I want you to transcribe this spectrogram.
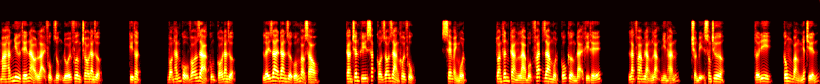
mà hắn như thế nào lại phục dụng đối phương cho đan dược? Kỳ thật, bọn hắn cổ võ giả cũng có đan dược. Lấy ra đan dược uống vào sau, càn chân khí sắc có rõ ràng khôi phục. Xem ảnh một. Toàn thân càng là buộc phát ra một cỗ cường đại khí thế. Lạc phàm lẳng lặng nhìn hắn, chuẩn bị xong chưa? Tới đi công bằng nhất chiến.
